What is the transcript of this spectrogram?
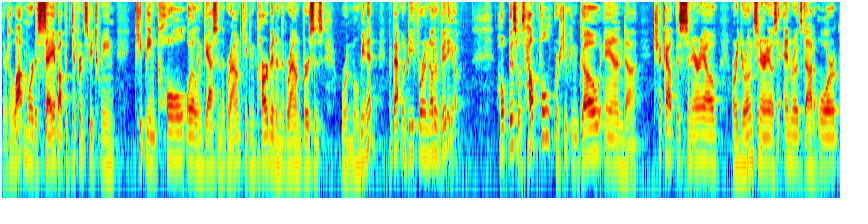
there's a lot more to say about the difference between keeping coal, oil, and gas in the ground, keeping carbon in the ground versus removing it, but that would be for another video. Hope this was helpful. Of course, you can go and uh, check out this scenario or your own scenarios at en-roads.org.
